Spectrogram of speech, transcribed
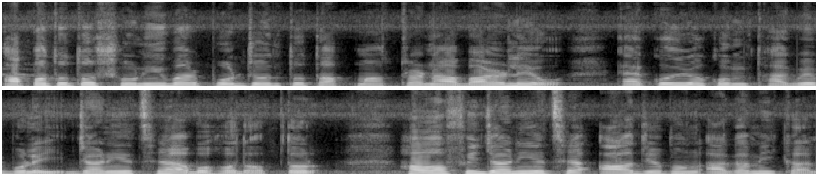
আপাতত শনিবার পর্যন্ত তাপমাত্রা না বাড়লেও একই রকম থাকবে বলেই জানিয়েছে আবহাওয়া দপ্তর। হাওয়াফি জানিয়েছে, আজ এবং আগামীকাল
